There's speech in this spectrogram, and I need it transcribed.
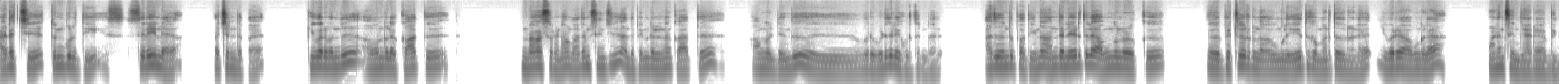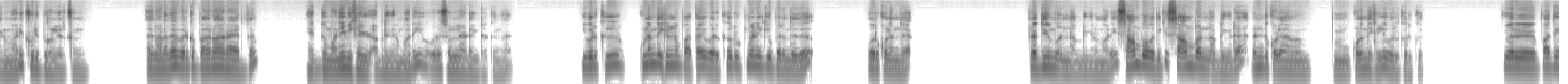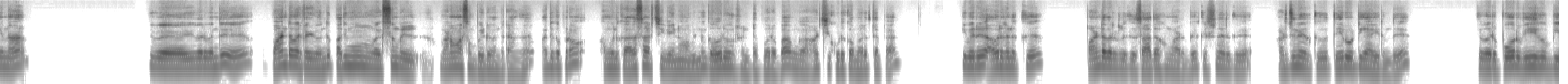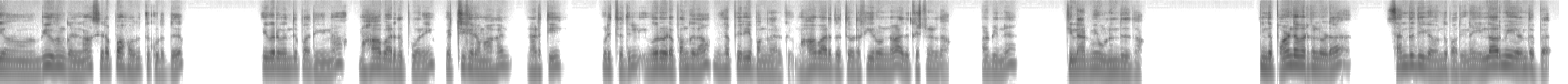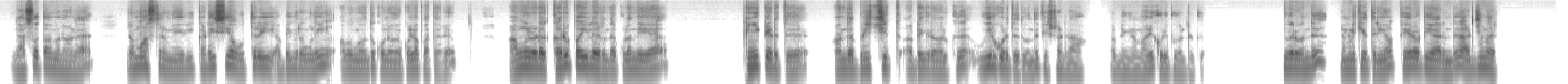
அடைச்சு, துன்புறுத்தி சிறையில் வச்சிருந்தப்ப, இவர் வந்து அவங்கள காத்து நரகாசுரனை வதம் செஞ்சு அந்த பெண்கள்லாம் காத்து, அவங்கள்ட்டேருந்து ஒரு விடுதலை கொடுத்துருந்தார் அது வந்து பார்த்திங்கன்னா அந்த நேரத்தில் அவங்களுக்கு பெற்றோர்கள் அவங்களை ஏற்றுக்க மறுத்ததுனால, இவர் அவங்கள மணம் செஞ்சார் அப்படிங்கிற மாதிரி குறிப்புகள் இருக்குங்க. அதனால தான் இவருக்கு 16,008 மனைவிகள் அப்படிங்கிற மாதிரி ஒரு சொல்லாடல் இருக்குங்க. இவருக்கு குழந்தைகள்னு பார்த்தா, இவருக்கு ருக்மணிக்கு பிறந்தது ஒரு குழந்தை. பிரதியுமன் அப்படிங்கிற மாதிரி சாம்பவதிக்கு சாம்பன் அப்படிங்கிற ரெண்டு குழ குழந்தைகள் இவருக்கு இருக்கு. இவர் பார்த்தீங்கன்னா இவ இவர் வந்து பாண்டவர்கள் வந்து 13 வருஷங்கள் வனவாசம் போயிட்டு வந்துட்டாங்க. அதுக்கப்புறம் அவங்களுக்கு அரசாட்சி வேணும் அப்படின்னு கௌரவர்கள்ட்ட போகிறப்ப அவங்க ஆட்சி கொடுக்க மறுத்தப்ப, இவர் அவர்களுக்கு பாண்டவர்களுக்கு சாதகமாக இருந்து, கிருஷ்ணருக்கு, அர்ஜுனருக்கு தேரோட்டியாக இருந்து, இவர் போர் வியூ வியூகங்கள்லாம் சிறப்பாக வகுத்து கொடுத்து இவர் வந்து பார்த்தீங்கன்னா, மகாபாரத போரை வெற்றிகரமாக நடத்தி முடித்ததில் இவரோட பங்கு தான் மிகப்பெரிய பங்காக இருக்குது மகாபாரதத்தோட ஹீரோன்னா அது கிருஷ்ணர் தான் அப்படின்னு எல்லாருமே உணர்ந்தது தான். இந்த பாண்டவர்களோட சந்ததியில் வந்து பார்த்தீங்கன்னா, எல்லாருமே இறந்தப்ப, இந்த அஸ்வத்தாமனால பிரம்மாஸ்திரம் ஏவி கடைசியாக உத்திரை அப்படிங்கிறவங்களையும் அவங்க வந்து கொல்ல கொல்ல பார்த்தாரு. அவங்களோட கருப்பையில் இருந்த குழந்தைய மீட்டெடுத்து, அந்த பிரிச்சித் அப்படிங்கிறவருக்கு உயிர் கொடுத்தது வந்து கிருஷ்ணர் தான் அப்படிங்கிற மாதிரி குறிப்புகள் இருக்கு. இவர் வந்து நம்மளுக்கே தெரியும். தேரோட்டியா இருந்து அர்ஜுனர்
